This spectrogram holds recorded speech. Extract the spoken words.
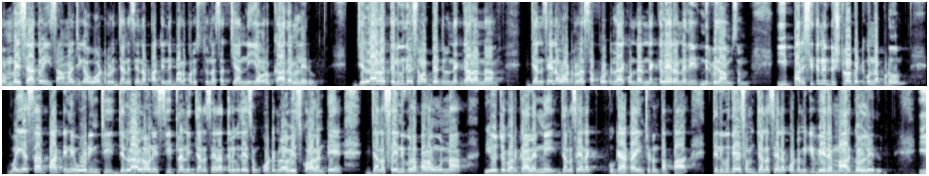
తొంభై శాతం ఈ సామాజిక ఓటర్లు జనసేన పార్టీని బలపరుస్తున్న సత్యాన్ని ఎవరు కాదనలేరు. జిల్లాలో తెలుగుదేశం అభ్యర్థులు నెగ్గాలన్నా జనసేన ఓటర్ల సపోర్ట్ లేకుండా నెగ్గలేరన్నది నిర్విధాంశం. ఈ పరిస్థితిని దృష్టిలో పెట్టుకున్నప్పుడు వైఎస్ఆర్ పార్టీని ఓడించి జిల్లాల్లోని సీట్లని జనసేన తెలుగుదేశం కూటమిలో వేసుకోవాలంటే జన సైనికుల బలం ఉన్న నియోజకవర్గాలన్నీ జనసేనకు కేటాయించడం తప్ప తెలుగుదేశం జనసేన కూటమికి వేరే మార్గం లేదు. ఈ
